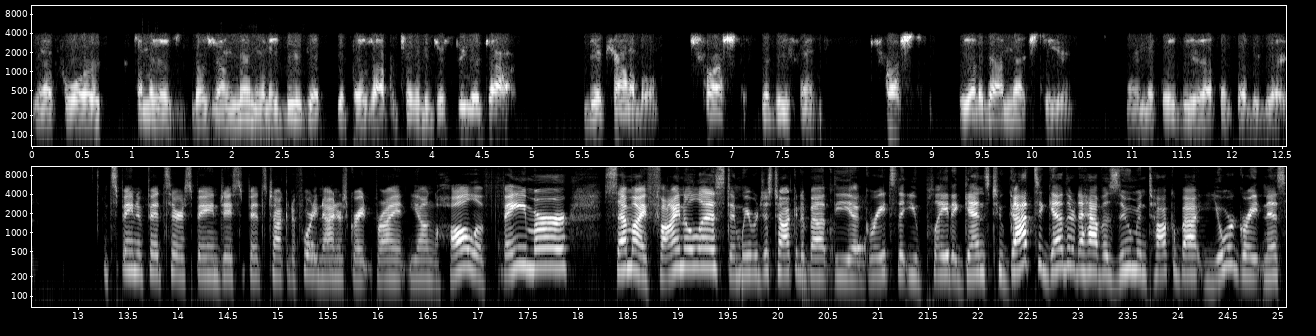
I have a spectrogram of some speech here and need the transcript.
you know, for some of those those young men, when they do get get those opportunities, just do your job, be accountable, trust the defense, trust the other guy next to you, and if they do that, I think they'll be great. It's Spain and Fitz, Sarah Spain, Jason Fitz talking to 49ers great Bryant Young, Hall of Famer, semifinalist. And we were just talking about the uh, greats that you played against who got together to have a Zoom and talk about your greatness.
